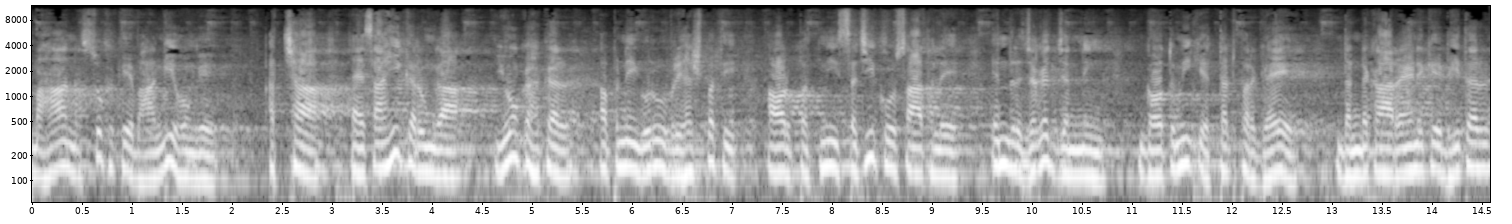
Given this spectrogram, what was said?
महान सुख के भागी होंगे। अच्छा ऐसा ही करूँगा। यूँ कहकर अपने गुरु बृहस्पति और पत्नी सची को साथ ले इंद्र जगत जननी गौतमी के तट पर गए। दंडकारण्य के भीतर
